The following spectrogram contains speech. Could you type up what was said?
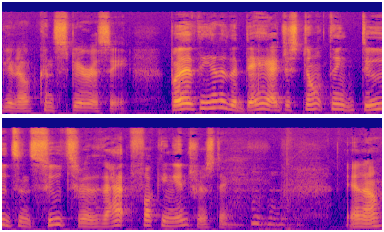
you know, conspiracy. But at the end of the day, I just don't think dudes in suits are that fucking interesting. you know?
